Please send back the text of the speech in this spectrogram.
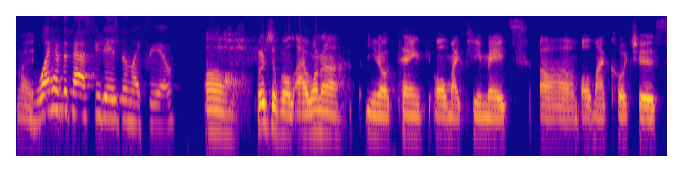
Right. What have the past few days been like for you? Oh, first of all, I want to, you know, thank all my teammates, um, all my coaches,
